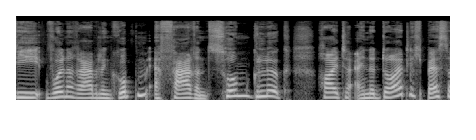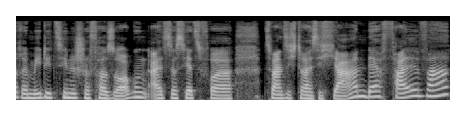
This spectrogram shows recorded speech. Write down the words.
Die vulnerablen Gruppen erfahren zum Glück heute eine deutlich bessere medizinische Versorgung, als das jetzt vor 20, 30 Jahren der Fall war.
